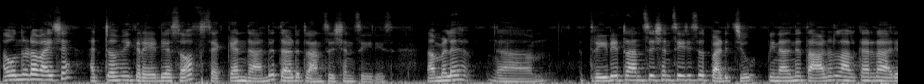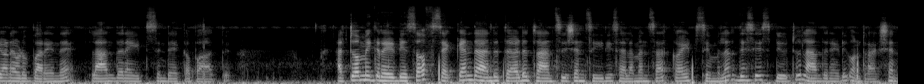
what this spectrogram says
അത് ഒന്നുകൂടെ വായിച്ച് atomic radius of second and third transition series നമ്മൾ ത്രീ ഡി ട്രാൻസിഷൻ സീരീസ് പഠിച്ചു. പിന്നെ അതിന്റെ താഴെയുള്ള ആൾക്കാരുടെ കാര്യമാണ് ഇവിടെ പറയുന്നത്. ലാന്തനൈറ്റ്സിന്റെ ഒക്കെ ഭാഗത്ത്. Atomic radius of second and third transition series elements are quite similar this is due to lanthanide contraction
